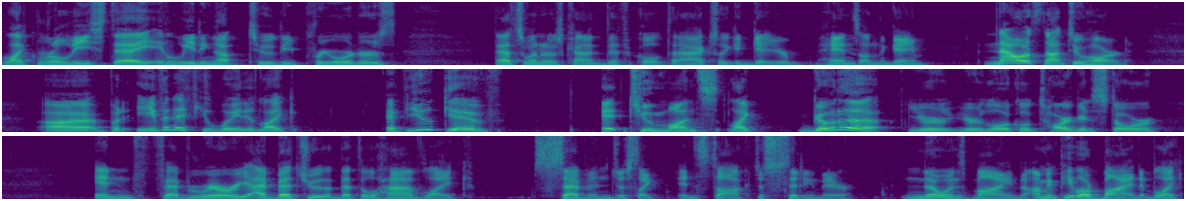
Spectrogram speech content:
like release day and leading up to the pre-orders, that's when it was kind of difficult to actually get your hands on the game. Now it's not too hard. Uh, but even if you waited like, if you give it two months, like go to your your local Target store in February. I bet you that, they'll have like seven just like in stock, just sitting there. No one's buying them. I mean, people are buying it, but like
